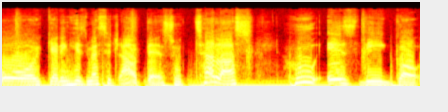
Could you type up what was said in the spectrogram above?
or getting his message out there. So tell us, who is the GOAT?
